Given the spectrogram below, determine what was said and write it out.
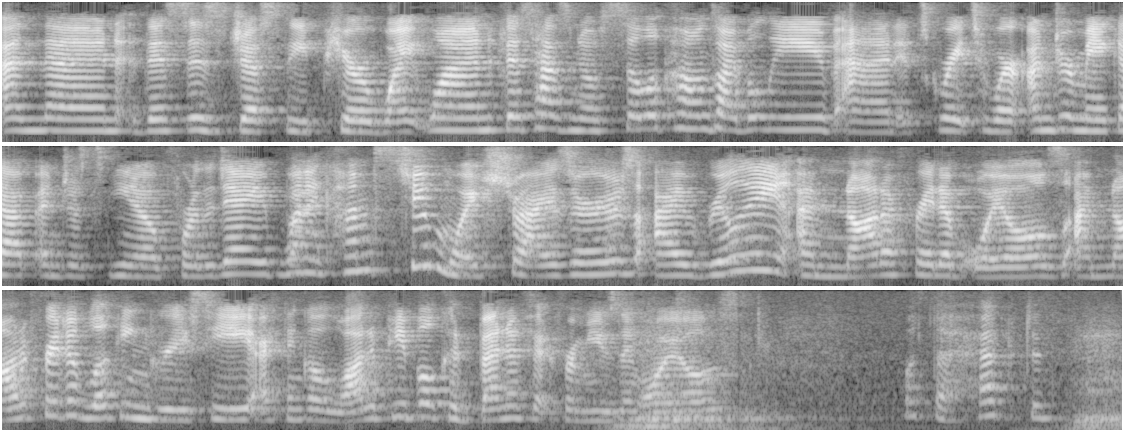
And then this is just the pure white one. This has no silicones, I believe, and it's great to wear under makeup and just, you know, for the day. When it comes to moisturizers, I really am not afraid of oils. I'm not afraid of looking greasy. I think a lot of people could benefit from using oils. What the heck did...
